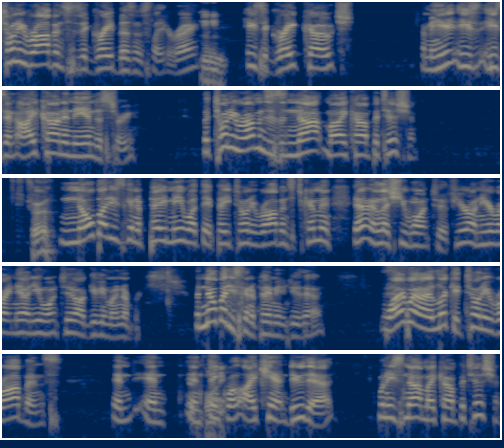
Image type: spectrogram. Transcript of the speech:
Tony Robbins is a great business leader, right? Mm. He's a great coach. I mean, he, he's he's an icon in the industry. But Tony Robbins is not my competition. True. Nobody's going to pay me what they pay Tony Robbins to come in, yeah, unless you want to. If you're on here right now and you want to, I'll give you my number. But nobody's going to pay me to do that. Why would I look at Tony Robbins and and Good and think, well, I can't do that when he's not my competition?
